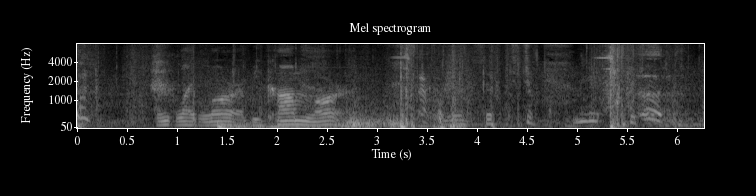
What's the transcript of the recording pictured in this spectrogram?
time. Think like Laura. Become Laura.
